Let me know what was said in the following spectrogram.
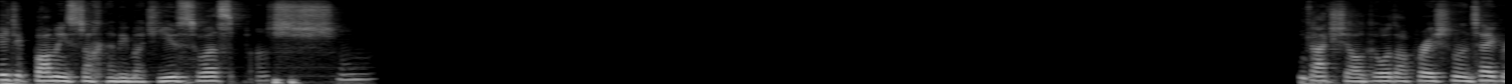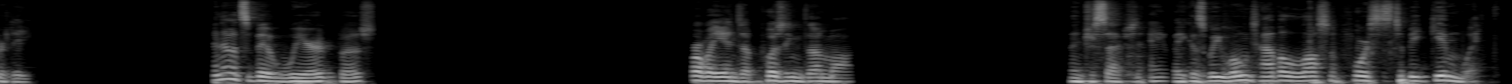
strategic bombing is not going to be much use to us. But think actually I'll go with operational integrity. I know it's a bit weird, but probably end up putting them on interception anyway, because we won't have a lot of forces to begin with.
